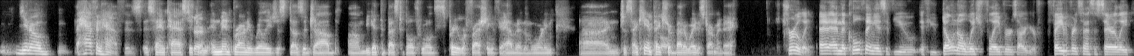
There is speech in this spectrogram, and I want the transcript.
you know, half and half is is fantastic. Sure. And, and, mint brownie really just does a job. Um, you get the best of both worlds. It's pretty refreshing if you have it in the morning. Uh, and just I can't picture a better way to start my day. Truly, and, and the cool thing is, if you if you don't know which flavors are your favorites necessarily,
